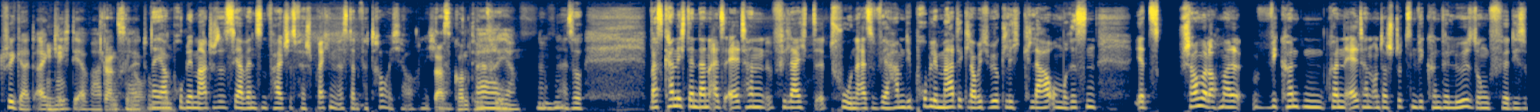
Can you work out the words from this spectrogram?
triggert eigentlich mhm. die Erwartungshaltung. Genau. Naja, und problematisch ist es ja, wenn es ein falsches Versprechen ist, dann vertraue ich ja auch nicht. Das mehr. kommt hinzu. Ah, ja. Mhm. Also was kann ich denn dann als Eltern vielleicht äh, tun? Also wir haben die Problematik, glaube ich, wirklich klar umrissen. Jetzt schauen wir doch mal, wie könnten, können Eltern unterstützen, wie können wir Lösungen für diese,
